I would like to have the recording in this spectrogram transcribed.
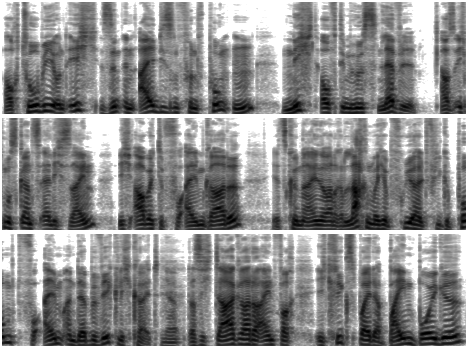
auch Tobi und ich, sind in all diesen fünf Punkten nicht auf dem höchsten Level. Also, ich muss ganz ehrlich sein, ich arbeite vor allem gerade, jetzt können einige oder andere lachen, weil ich habe früher halt viel gepumpt, vor allem an der Beweglichkeit. Ja. Dass ich da gerade einfach, ich krieg's bei der Beinbeuge,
